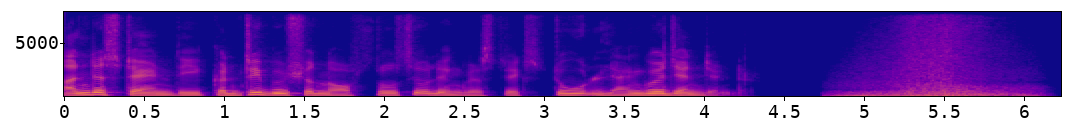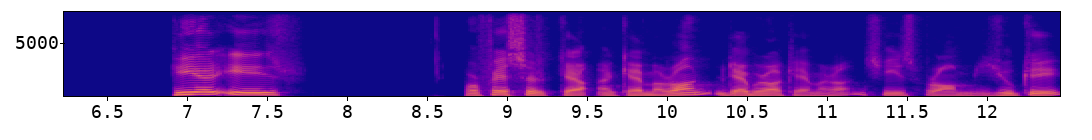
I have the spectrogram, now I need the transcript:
understand the contribution of sociolinguistics to language and gender. Here is Professor Cameron, Deborah Cameron. She is from UK.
